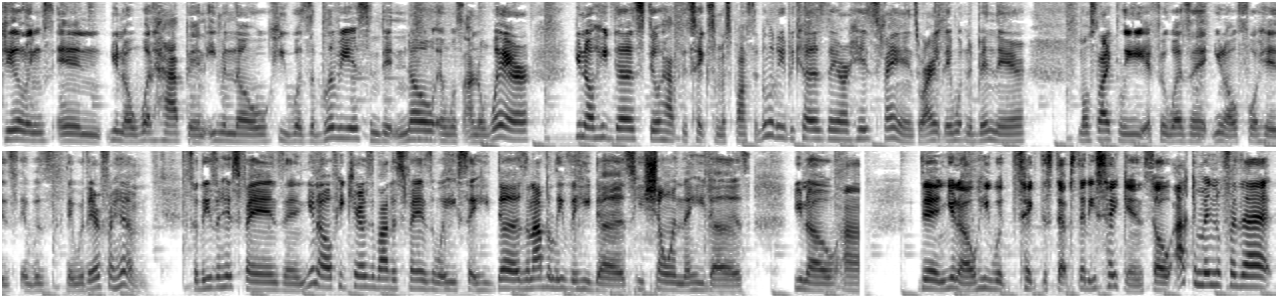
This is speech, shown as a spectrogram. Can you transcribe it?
dealings in you know what happened even though he was oblivious and didn't know and was unaware you know he does still have to take some responsibility because they are his fans right? They wouldn't have been there most likely if it wasn't you know for his it was they were there for him. So these are his fans and you know if he cares about his fans the way he say he does and i believe that he does he's showing that he does you know um, then you know he would take the steps that he's taken. So I commend him for that.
